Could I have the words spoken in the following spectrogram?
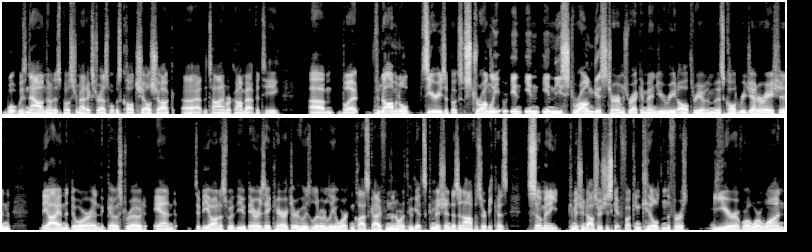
what was now known as post traumatic stress, what was called shell shock uh, at the time, or combat fatigue. Um, but phenomenal series of books. Strongly in in in the strongest terms, recommend you read all three of them. It's called Regeneration, The Eye in the Door, and The Ghost Road. And to be honest with you, there is a character who is literally a working class guy from the north who gets commissioned as an officer because so many commissioned officers just get fucking killed in the first year of World War One.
